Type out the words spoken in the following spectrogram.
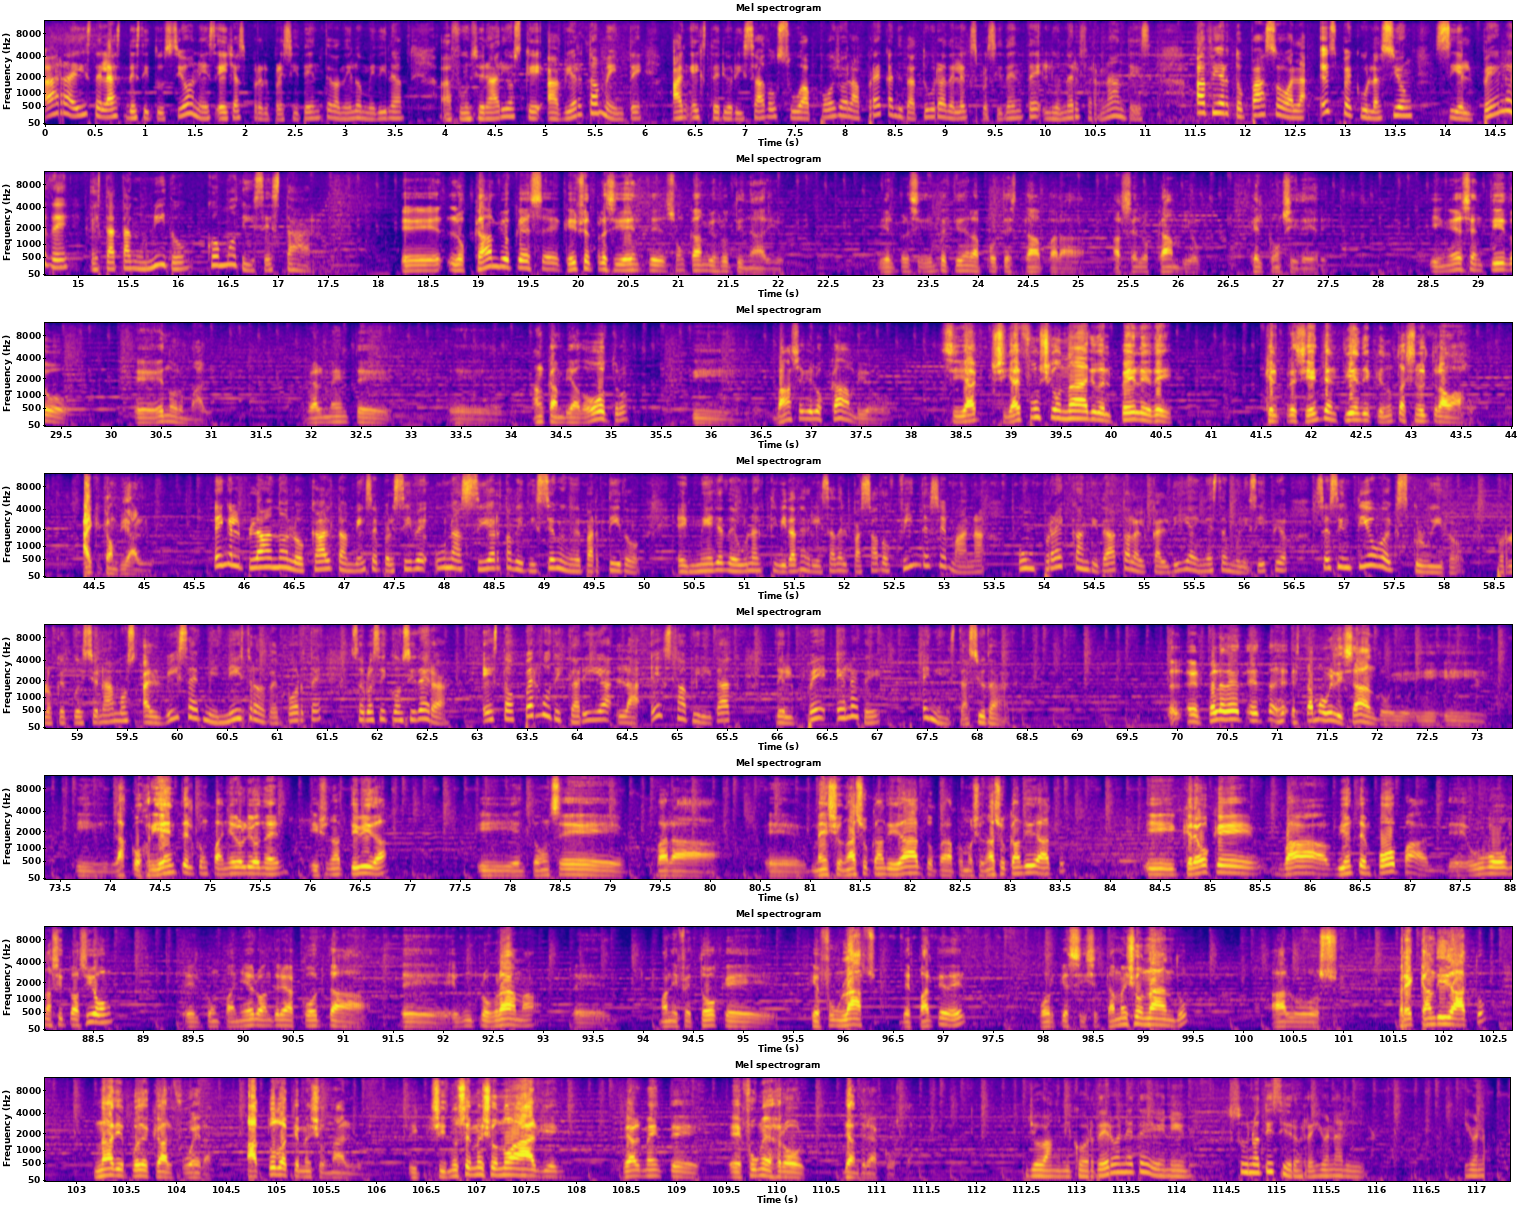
a raíz de las destituciones hechas por el presidente Danilo Medina a funcionarios que abiertamente han exteriorizado su apoyo a la precandidatura del expresidente Leonel Fernández, ha abierto paso a la especulación si el PLD está tan unido como dice estar. Eh, los cambios que, que hizo el presidente son cambios rutinarios y el presidente tiene la potestad para hacer los cambios que él considere. Y en ese sentido, eh, es normal. Realmente eh, han cambiado otros y van a seguir los cambios. Si hay, si hay funcionarios del PLD que el presidente entiende que no está haciendo el trabajo, hay que cambiarlo. En el plano local también se percibe una cierta división en el partido. En medio de una actividad realizada el pasado fin de semana, un precandidato a la alcaldía en este municipio se sintió excluido, por lo que cuestionamos al viceministro de Deporte sobre si considera esto perjudicaría la estabilidad del PLD en esta ciudad. El, PLD está, movilizando y y la corriente del compañero Lionel hizo una actividad y entonces para eh, mencionar su candidato, para promocionar su candidato y creo que va bien en popa, hubo una situación, el compañero Andrea Cota eh, en un programa eh, manifestó que, que fue un lazo de parte de él, porque si se está mencionando a los precandidatos, nadie puede quedar fuera. A todo hay que mencionarlo. Y si no se mencionó a alguien, realmente eh, fue un error de Andrea Costa. Giovanni Cordero, NTN, su noticiero regional. regional.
